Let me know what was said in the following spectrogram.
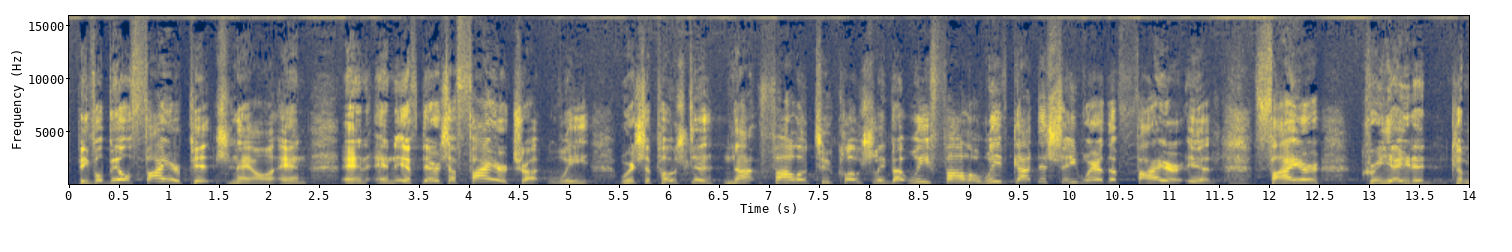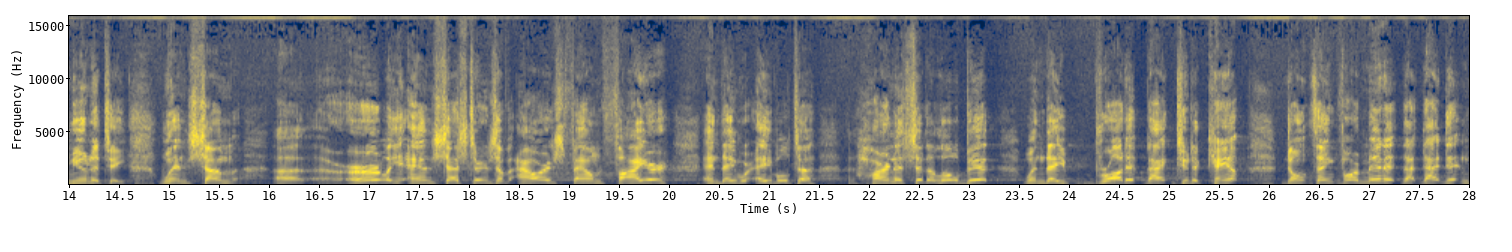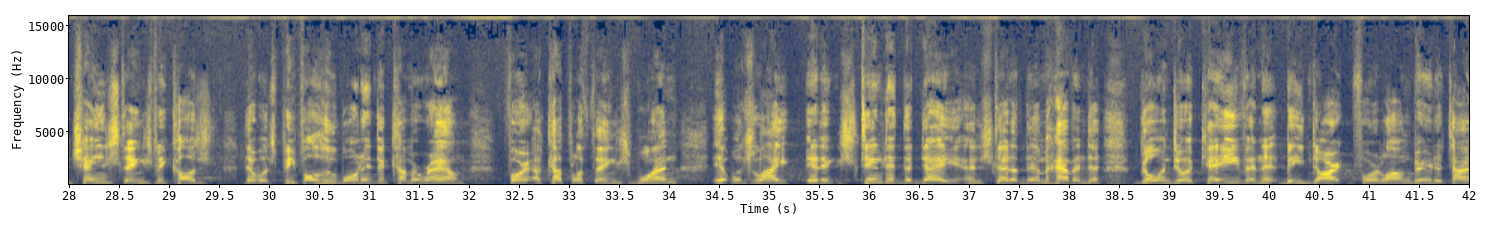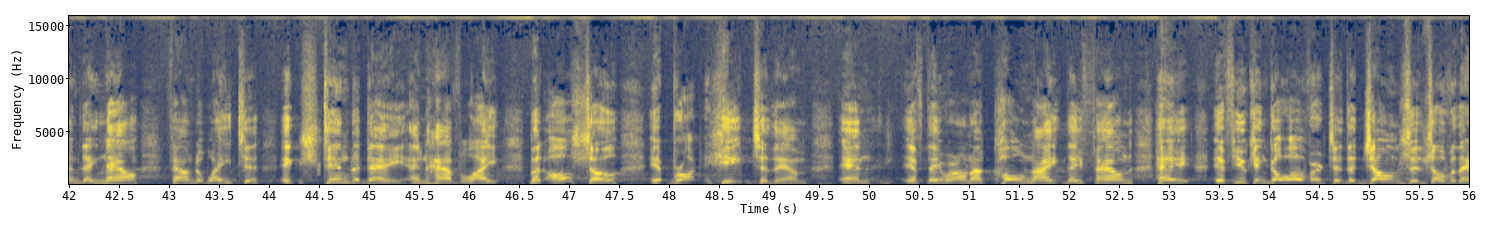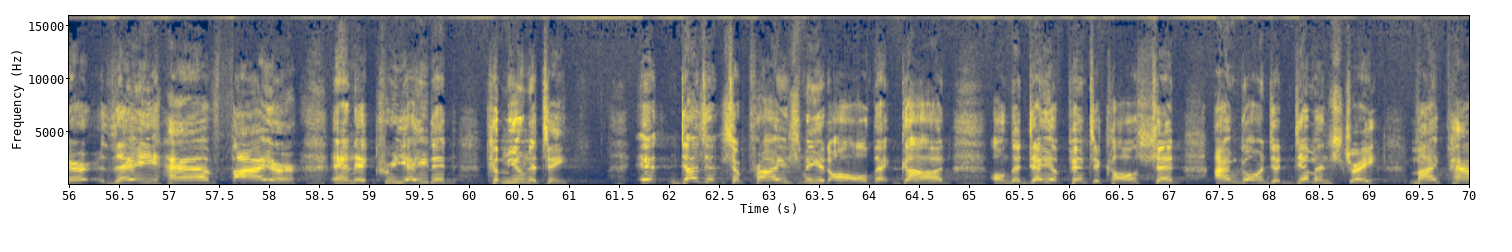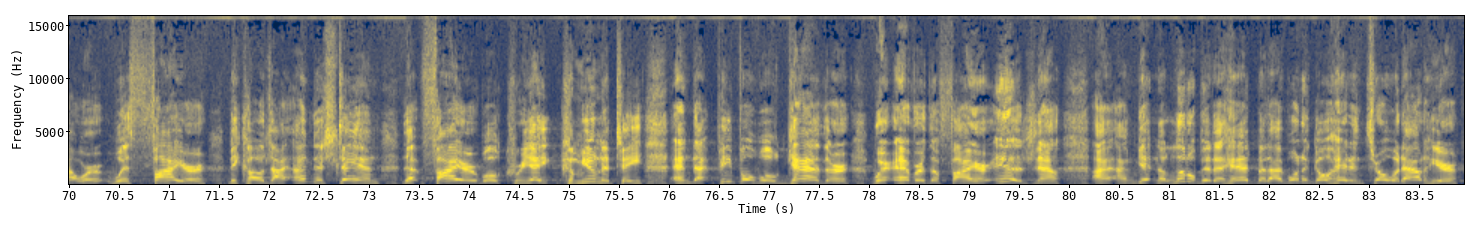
People build fire pits now, and, and, and if there's a fire truck, we, we're supposed to not follow too closely, but we follow. We've got to see where the fire is. Fire created community. When some uh, early ancestors of ours found fire and they were able to harness it a little bit. When they brought it back to the camp, don't think for a minute that that didn't change things because there was people who wanted to come around for a couple of things. One, it was light. It extended the day. Instead of them having to go into a cave and it be dark for a long period of time, they now found a way to extend the day and have light. But also, it brought heat to them. And if they were on a cold night, they found, hey, if you can go over to the Joneses over there, they have fire. And it created community. It doesn't surprise me at all that God, on the day of Pentecost, said, I'm going to demonstrate my power with fire because I understand that fire will create community and that people will gather wherever the fire is. Now, I, am getting a little bit ahead, but I want to go ahead and throw it out here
